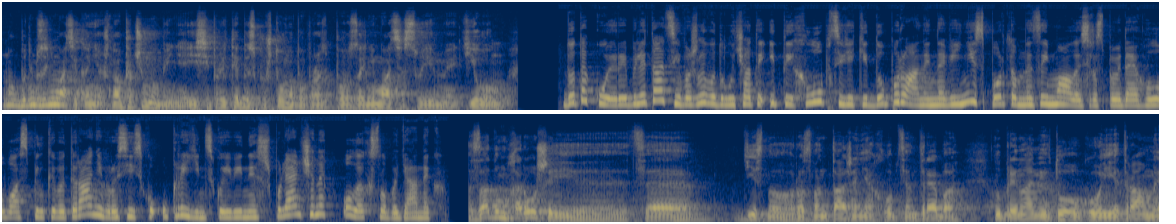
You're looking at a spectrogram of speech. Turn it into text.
Ну, будемо займатися, звісно. А чому б і ні? Якщо прийти безкоштовно позайматися своїм тілом, До такої реабілітації важливо долучати і тих хлопців, які до поранень на війні спортом не займались, розповідає голова спілки ветеранів російсько-української війни з Шполянщини Олег Слободяник. Задум хороший, е, це дійсно розвантаження хлопцям треба. Ну, принаймні в того, у кого є травми.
